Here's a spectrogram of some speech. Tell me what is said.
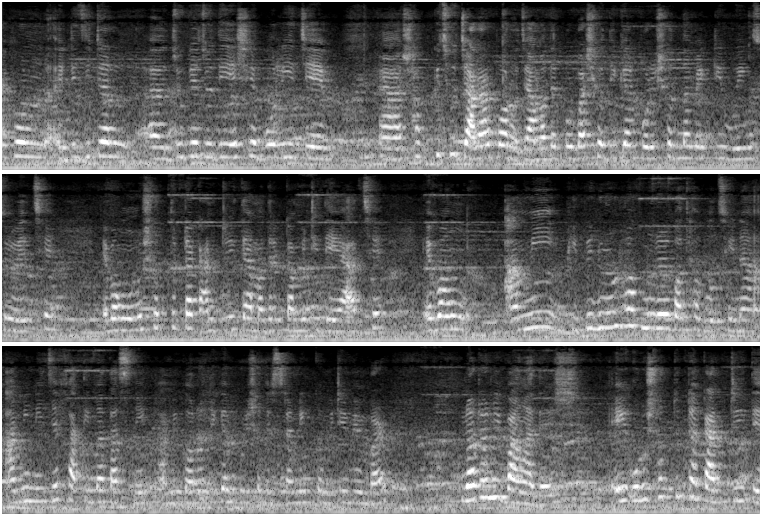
এখন ডিজিটাল যুগে যদি এসে বলি যে সব কিছু জানার পরও যে আমাদের প্রবাসী অধিকার পরিষদ নামে একটি উইংস রয়েছে এবং উনসত্তরটা কান্ট্রিতে আমাদের কমিটি দেয়া আছে এবং আমি ভিপি নুরুল হক নূরের কথা বলছি না, আমি নিজে ফাতিমা তাসনিম, আমি গণ অধিকার পরিষদের স্ট্যান্ডিং কমিটির মেম্বার নট অনলি বাংলাদেশ, এই উনসত্তরটা কান্ট্রিতে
